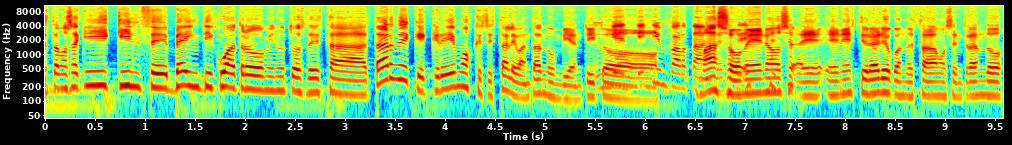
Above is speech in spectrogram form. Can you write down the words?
estamos aquí, 15, 24 minutos de esta tarde, que creemos que se está levantando un vientito, más o menos eh, en este horario cuando estábamos entrando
